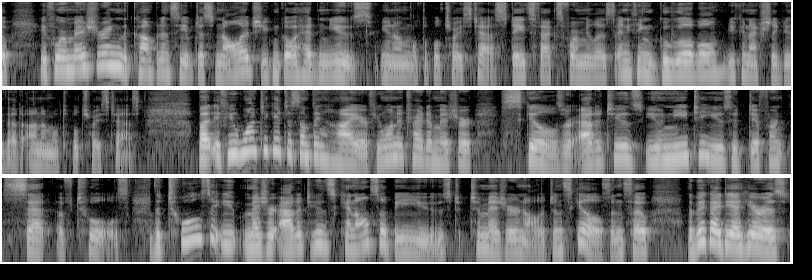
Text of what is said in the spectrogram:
So if we're measuring the competency of just knowledge, you can go ahead and use, you know, multiple choice tests, dates, facts, formulas, anything Googleable, you can actually do that on a multiple choice test. But if you want to get to something higher, if you want to try to measure skills or attitudes, you need to use a different set of tools. The tools that you measure attitudes can also be used to measure knowledge and skills. And so the big idea here is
